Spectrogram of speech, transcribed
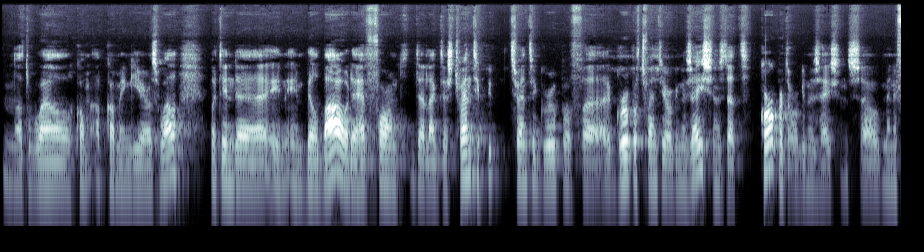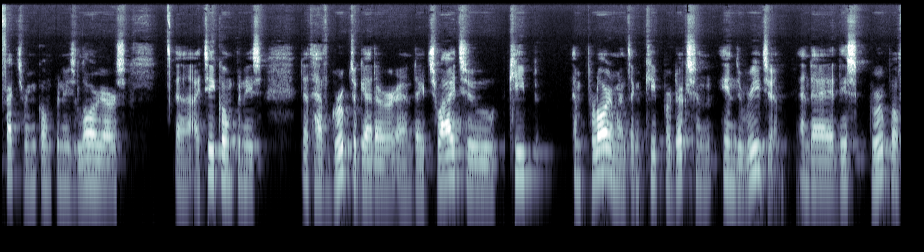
not well come upcoming year as well. But in the in, in Bilbao, they have formed the, like there's 20, 20 group of uh, a group of 20 organizations that corporate organizations, so manufacturing companies, lawyers, uh, IT companies that have grouped together and they try to keep employment and keep production in the region. And they, this group of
